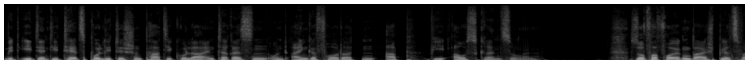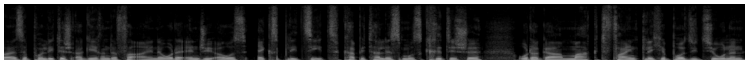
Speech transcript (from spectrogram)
mit identitätspolitischen Partikularinteressen und eingeforderten Ab- wie Ausgrenzungen. So verfolgen beispielsweise politisch agierende Vereine oder NGOs explizit kapitalismuskritische oder gar marktfeindliche Positionen,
